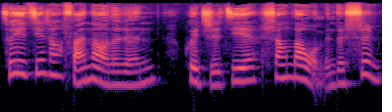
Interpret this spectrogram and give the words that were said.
所以，经常烦恼的人会直接伤到我们的肾。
